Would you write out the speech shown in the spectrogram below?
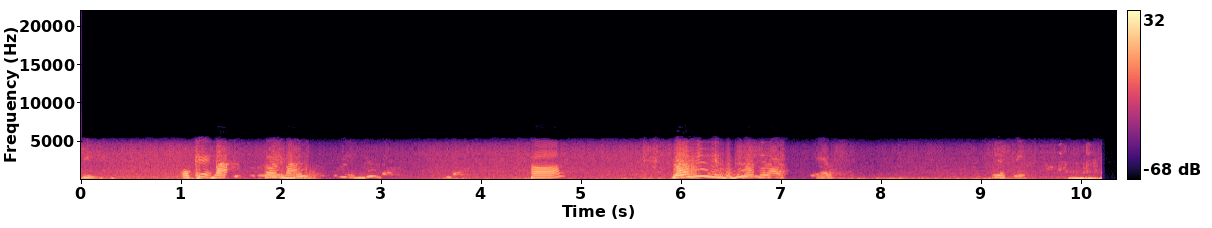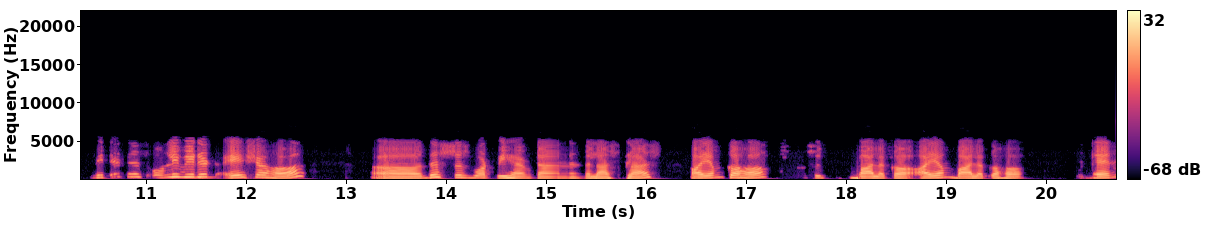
see. Okay. Sorry ha ma'am, is this class? yes yes. We did this only we did eshah uh, this is what we have done in the last class. Ayam kah balaka. Ayam balakah then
